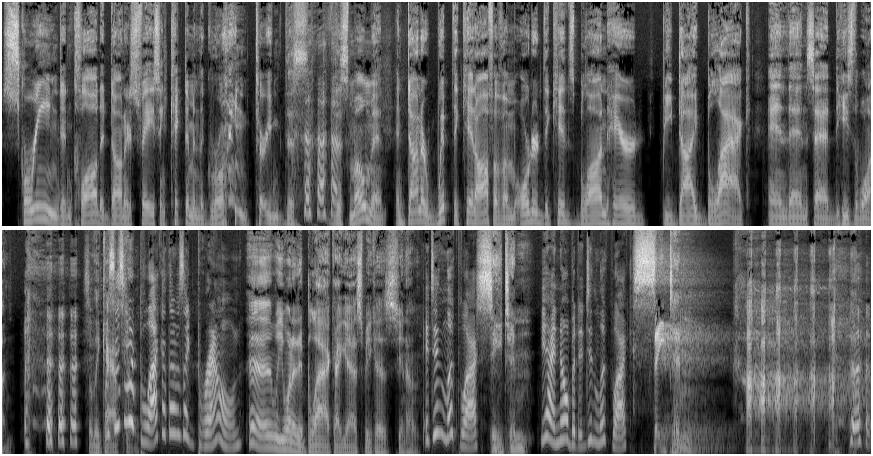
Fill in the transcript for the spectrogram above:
screamed and clawed at Donner's face and kicked him in the groin during this this moment. And Donner whipped the kid off of him, ordered the kid's blonde hair be dyed black, and then said he's the one. so they cast was his hair him. black? I thought it was like brown. Eh, we wanted it black, I guess, because you know It didn't look black. Satan. Yeah, I know, but it didn't look black. Satan.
